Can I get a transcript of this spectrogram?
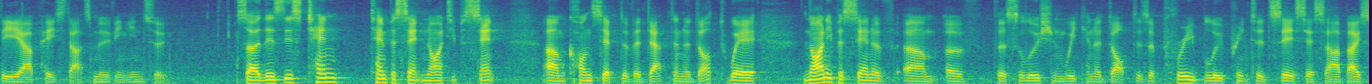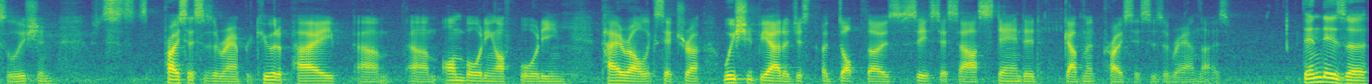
the ERP starts moving into. So there's this 10, 10%, 90% um, concept of adapt and adopt where 90% of, um, of the solution we can adopt is a pre-blueprinted CSSR-based solution. S processes around procure to pay, um, um, onboarding, offboarding, payroll, etc. We should be able to just adopt those CSSR standard government processes around those. Then there's a,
